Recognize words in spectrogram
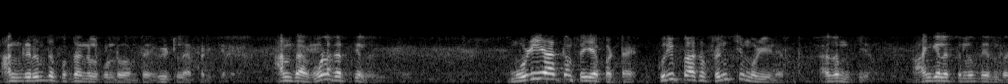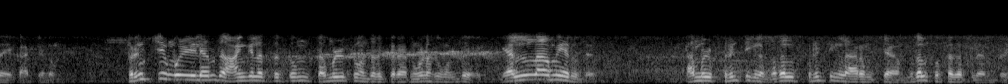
அங்கிருந்து புத்தகங்கள் கொண்டு வந்து வீட்டில் படிக்கிறேன். அந்த நூலகத்தில் மொழியாக்கம் செய்யப்பட்ட குறிப்பாக பிரெஞ்சு மொழியிலிருந்து அது முக்கியம். ஆங்கிலத்திலிருந்து என்பதை காட்டிலும் பிரெஞ்சு மொழியிலேருந்து ஆங்கிலத்துக்கும் தமிழுக்கும் வந்திருக்கிற நூலகம் வந்து எல்லாமே இருந்தது. தமிழ் பிரிண்டிங்கில் முதல் பிரிண்டிங்கில் ஆரம்பித்த முதல் புத்தகத்திலிருந்து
